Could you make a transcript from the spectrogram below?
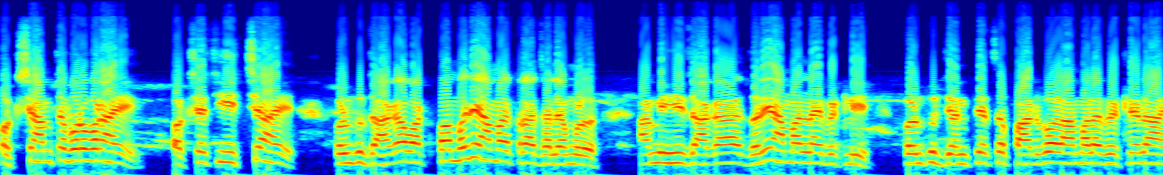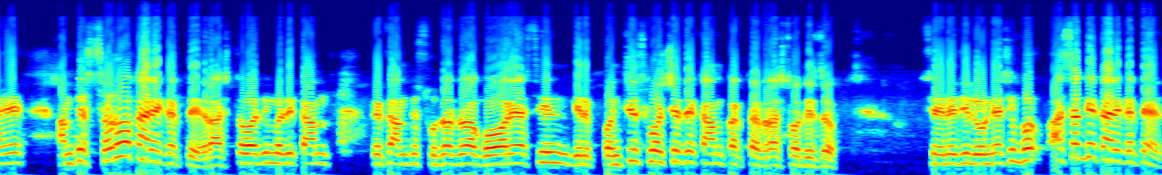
पक्ष आमच्या बरोबर आहे पक्षाची इच्छा आहे परंतु जागा वाटपामध्ये आम्हाला त्रास झाल्यामुळं आम्ही ही जागा जरी आम्हाला नाही भेटली परंतु जनतेचं पाठबळ आम्हाला भेटलेलं आहे. आमचे सर्व कार्यकर्ते राष्ट्रवादीमध्ये काम ते आमचे सुधादादा गोवारे असतील गेले पंचवीस वर्ष ते काम करतात राष्ट्रवादीचं. शैलेजी लोंढे असे असंख्य कार्यकर्ते आहेत.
